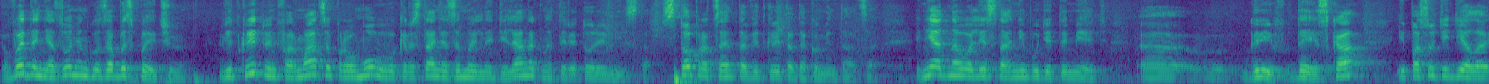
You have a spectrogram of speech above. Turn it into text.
Введення зонінгу забезпечує відкриту інформацію про умови використання земельних ділянок на території міста. 100% відкрита документація. Ни одного листа не будет иметь э, гриф ДСК. И, по сути дела,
